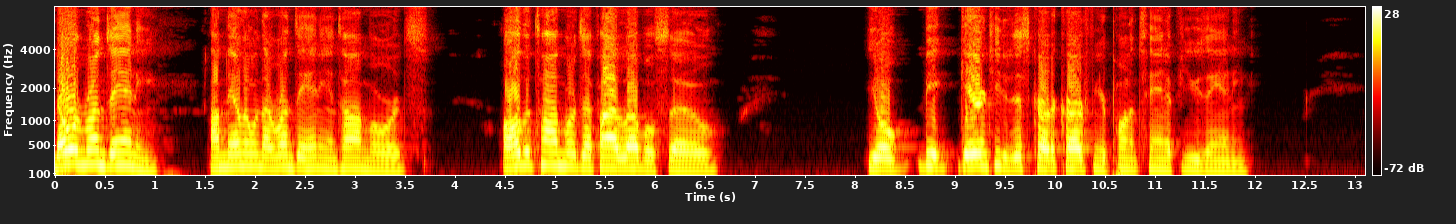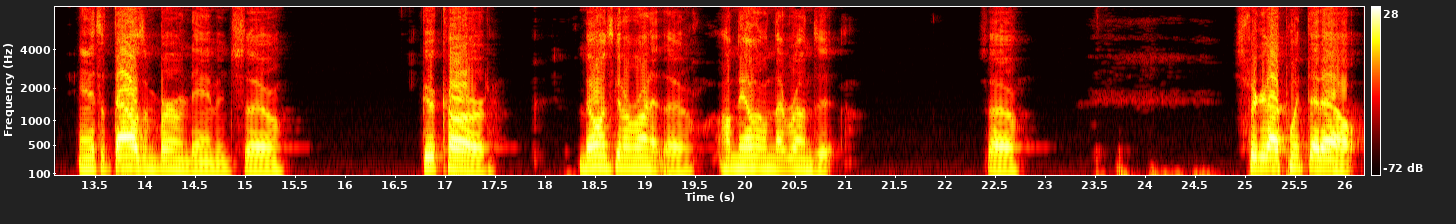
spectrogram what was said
No one runs Annie. I'm the only one that runs Annie and Time Lords. All the Time Lords have high levels, so you'll be guaranteed to discard a card from your opponent's hand if you use Annie. And it's a thousand burn damage, so good card. No one's gonna run it though. I'm the only one that runs it. So just figured I'd point that out.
